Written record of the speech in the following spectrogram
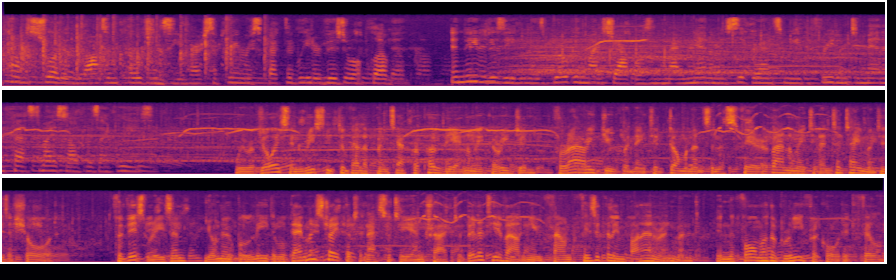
comes short of the awesome cogency of our supreme respected leader visual Club. Indeed it is he who has broken my shackles and magnanimously grants me the freedom to manifest myself as I please. We rejoice in recent developments apropos the Animaker region, for our rejuvenated dominance in the sphere of animated entertainment is assured. For this reason, your noble leader will demonstrate the tenacity and tractability of our newfound physical environment, in the form of a brief recorded film.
